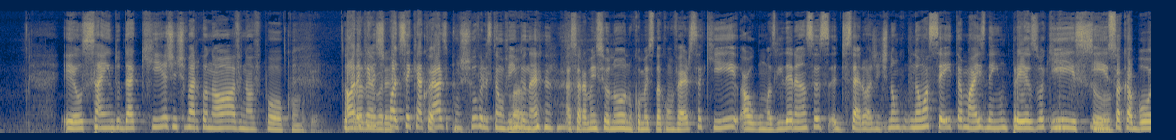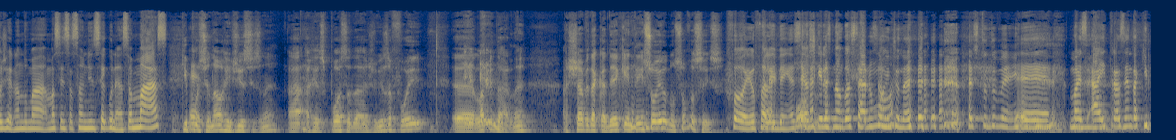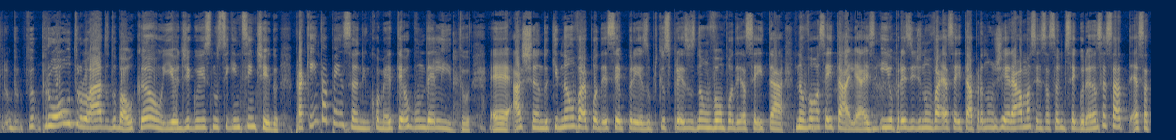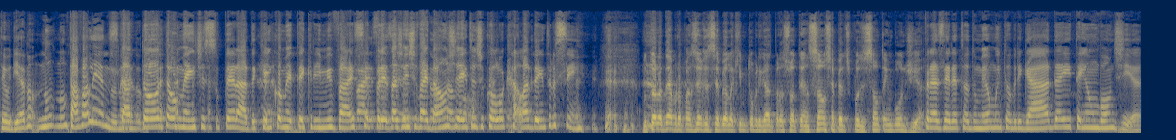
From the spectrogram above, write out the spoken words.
Eu saindo daqui, a gente marcou nove, nove e pouco. Okay. A hora que eles, pode ser que atrase com chuva, eles estão vindo, claro. né? A senhora mencionou no começo da conversa que algumas lideranças disseram a gente não, não aceita mais nenhum preso aqui. Isso. E isso acabou gerando uma, uma sensação de insegurança. Mas. Que, por é... sinal, registros, né? A, a, resposta da juíza foi é, lapidar, né? A chave da cadeia quem tem sou eu, não são vocês. Foi, eu falei bem assim. Acho que eles não gostaram muito, né? Mas tudo bem. É, mas aí trazendo aqui para o outro lado do balcão, e eu digo isso no seguinte sentido: para quem está pensando em cometer algum delito, é, achando que não vai poder ser preso, porque os presos não vão poder aceitar, não vão aceitar, aliás, e o presídio não vai aceitar para não gerar uma sensação de segurança, essa, essa teoria não, não, não tá valendo, Está né? totalmente superada. Quem cometer crime vai, vai ser preso. A gente vai então, dar um tá jeito bom. de colocar lá dentro, sim. Doutor, Doutora Débora, prazer recebê-la aqui. Muito obrigado pela sua atenção. Sempre à disposição. Tenha um bom dia. Prazer é todo meu. Muito obrigada e tenha um bom dia.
